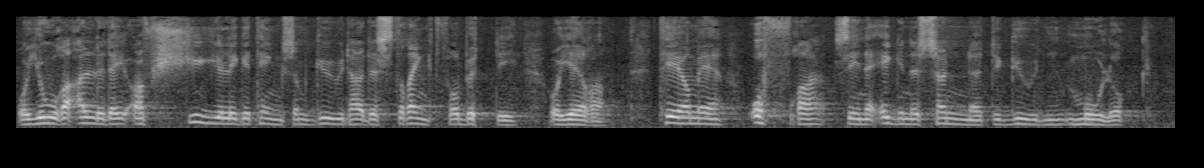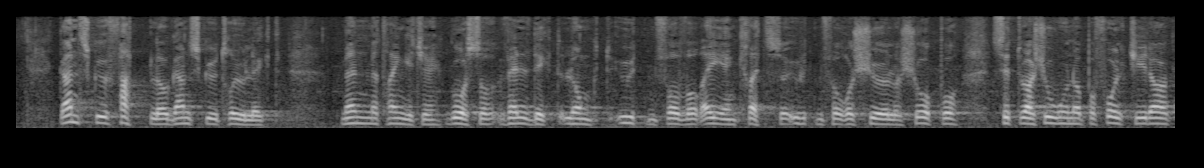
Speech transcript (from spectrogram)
og gjorde alle de avskyelige ting som Gud hadde strengt forbudt i å gjøre. Til og med ofra sine egne sønner til guden Molok. Ganske ufattelig og ganske utrolig. Men vi trenger ikke gå så veldig langt utenfor vår egen krets og utenfor oss sjøl og se på situasjoner på folk i dag.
